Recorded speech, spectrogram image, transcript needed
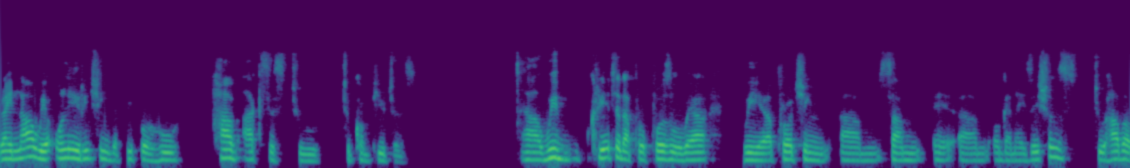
right now we're only reaching the people who have access to, to computers. Uh, we've created a proposal where we are approaching um, some uh, um, organizations to have a,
